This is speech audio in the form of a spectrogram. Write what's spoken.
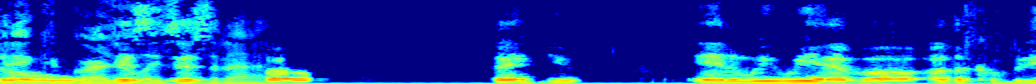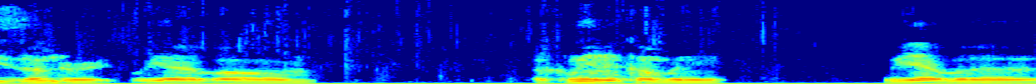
Okay, So congratulations it's, it's, to that. uh, thank you. And we we have uh, other companies under it. We have um a cleaning company. We have a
